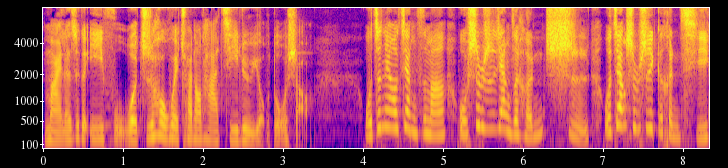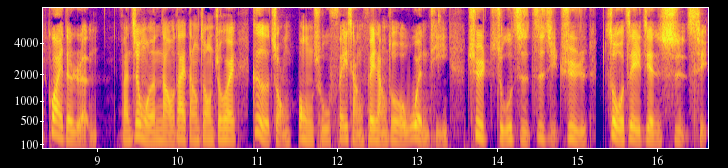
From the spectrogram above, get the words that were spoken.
买了这个衣服，我之后会穿到它的几率有多少？我真的要这样子吗？我是不是这样子很耻？我这样是不是一个很奇怪的人？反正我的脑袋当中就会各种蹦出非常非常多的问题，去阻止自己去做这件事情，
